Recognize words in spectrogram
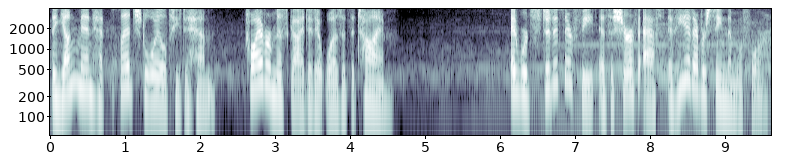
The young men had pledged loyalty to him, however misguided it was at the time. Edward stood at their feet as the sheriff asked if he had ever seen them before.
